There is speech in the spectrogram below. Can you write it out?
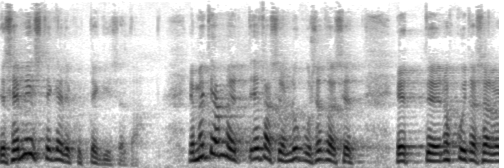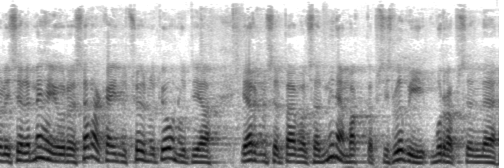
ja see mees tegelikult tegi seda ja me teame, et edasi on lugu sedasi, et, et noh, kui ta seal oli selle mehe juures ära käinud, söönud-joonud ja järgmisel päeval seal minema hakkab, siis lõvi murrab selle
